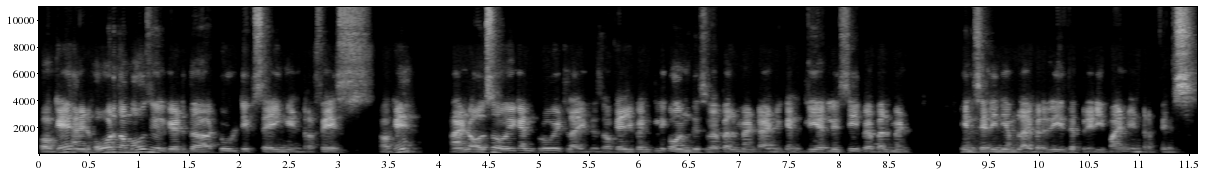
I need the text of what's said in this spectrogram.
Okay. And over the mouse, you'll get the tooltip saying interface. Okay. And also you can prove it like this. Okay. You can click on this web element and you can clearly see web element in Selenium library is a predefined interface.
